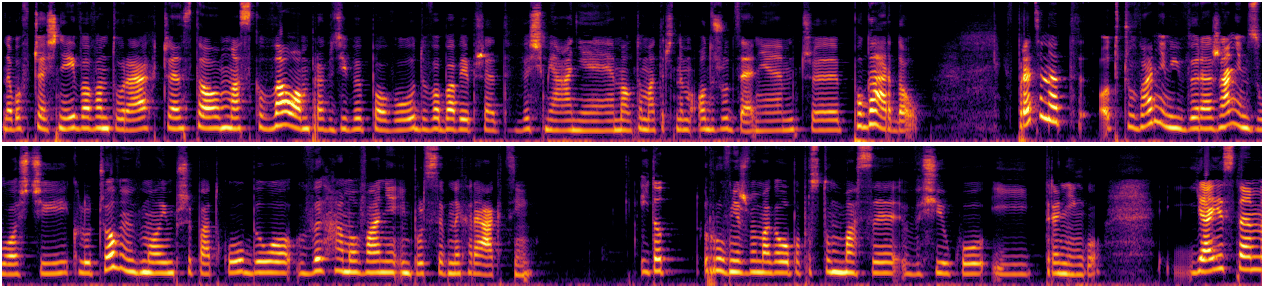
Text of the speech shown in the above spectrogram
No bo wcześniej w awanturach często maskowałam prawdziwy powód w obawie przed wyśmianiem, automatycznym odrzuceniem czy pogardą. W pracy nad odczuwaniem i wyrażaniem złości kluczowym w moim przypadku było wyhamowanie impulsywnych reakcji. I to również wymagało po prostu masy wysiłku i treningu. Ja jestem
